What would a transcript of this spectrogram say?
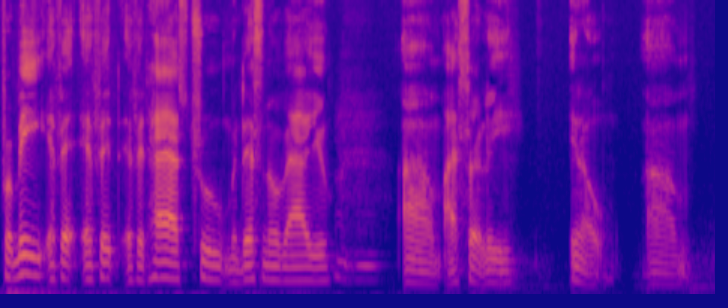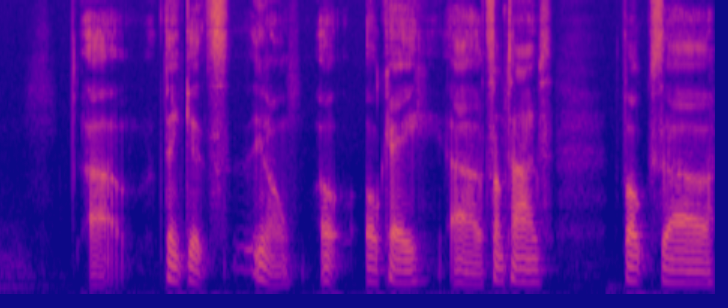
for me, if it if it if it has true medicinal value, mm-hmm. Um, I certainly you know um, uh, think it's you know okay. Uh, sometimes folks uh,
